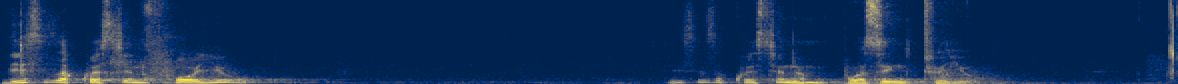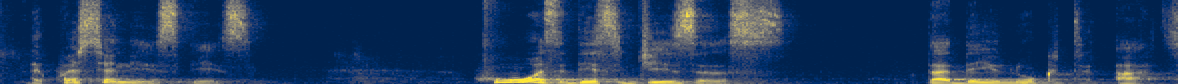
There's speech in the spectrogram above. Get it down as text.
This is a question for you. This is a question I'm posing to you. The question is, is who was this Jesus that they looked at?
